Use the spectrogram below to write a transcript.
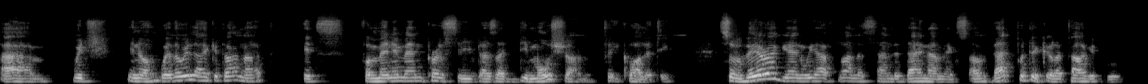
um, which, you know, whether we like it or not, it's for many men perceived as a demotion to equality. So there again, we have to understand the dynamics of that particular target group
